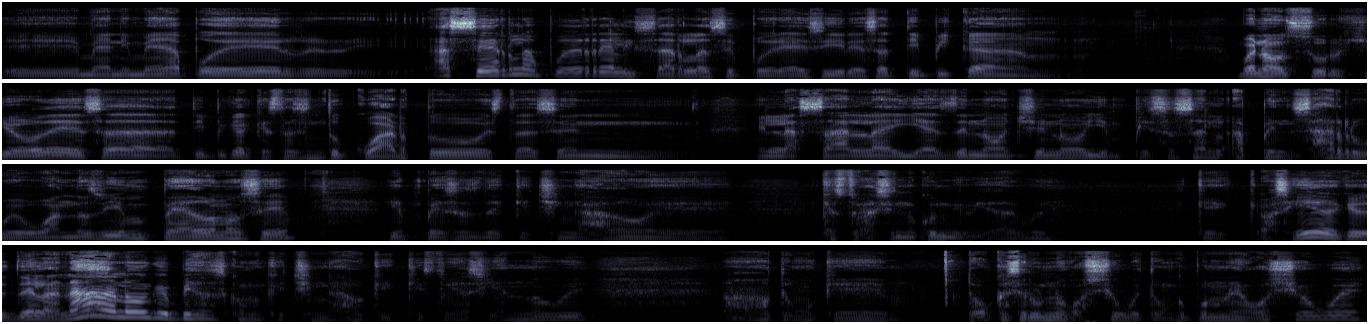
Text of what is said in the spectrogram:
Eh, me animé a poder hacerla, poder realizarla, se podría decir, esa típica bueno, surgió de esa típica que estás en tu cuarto, estás en, en la sala y ya es de noche, ¿no? Y empiezas a, a pensar, güey, o andas bien pedo, no sé, y empiezas de que chingado, eh, ¿qué estoy haciendo con mi vida, güey? Que, así, de, de la nada, ¿no? Que empiezas como que chingado, ¿qué, qué estoy haciendo, güey? No, tengo que, tengo que hacer un negocio, güey, tengo que poner un negocio, güey,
